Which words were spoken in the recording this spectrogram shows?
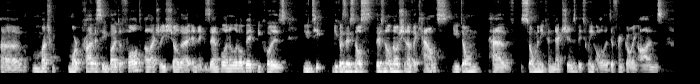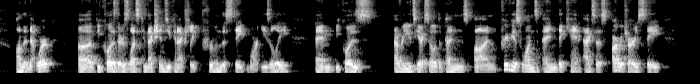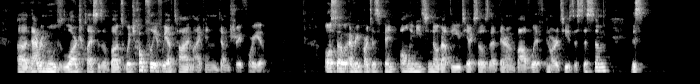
uh, much more privacy by default. I'll actually show that an example in a little bit because UT because there's no there's no notion of accounts. You don't have so many connections between all the different going ons on the network. Uh, because there's less connections, you can actually prune the state more easily. And because every UTXO depends on previous ones and they can't access arbitrary state, uh, that removes large classes of bugs, which hopefully, if we have time, I can demonstrate for you. Also, every participant only needs to know about the UTXOs that they're involved with in order to use the system. This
